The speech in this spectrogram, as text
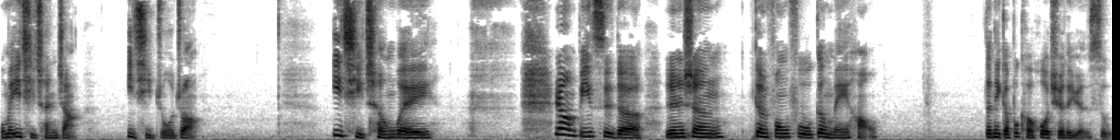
我们一起成长，一起茁壮，一起成为让彼此的人生更丰富、更美好。的那个不可或缺的元素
